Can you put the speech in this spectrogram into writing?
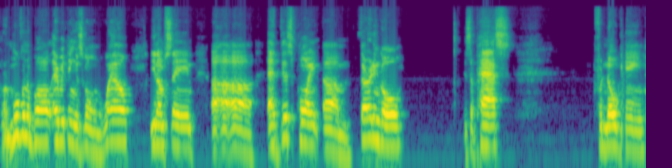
We're moving the ball, everything is going well. You know what I'm saying? Uh, uh, uh at this point, um, third and goal, it's a pass for no gain.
